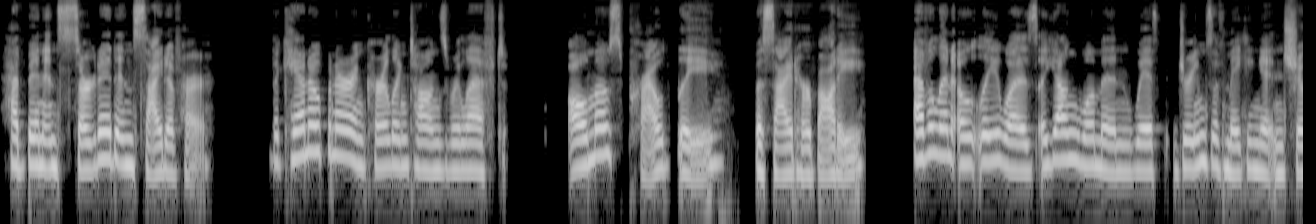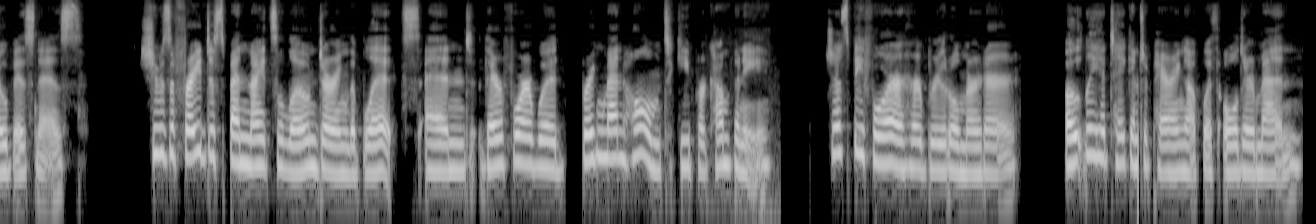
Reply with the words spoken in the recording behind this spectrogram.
had been inserted inside of her. The can opener and curling tongs were left almost proudly beside her body. Evelyn Oatley was a young woman with dreams of making it in show business. She was afraid to spend nights alone during the Blitz and therefore would bring men home to keep her company. Just before her brutal murder, Oatley had taken to pairing up with older men.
